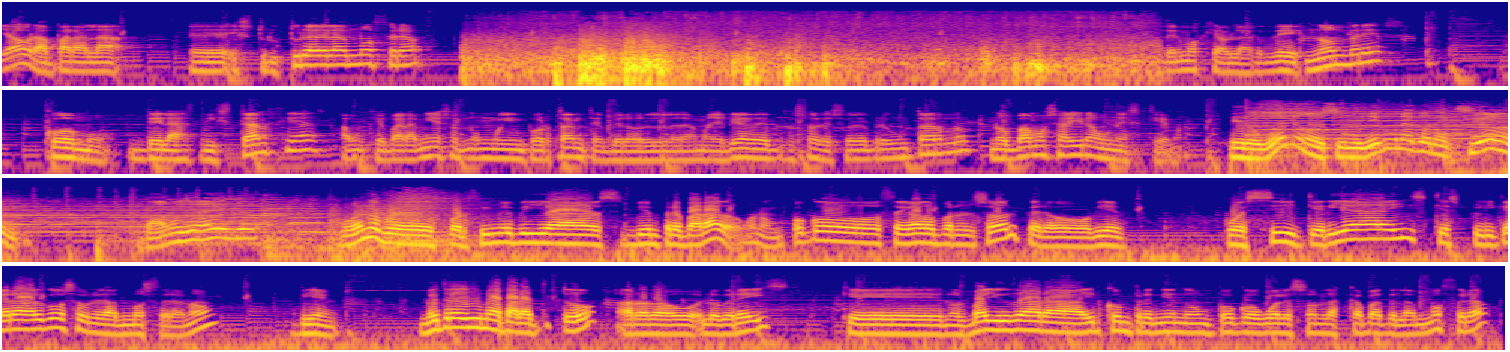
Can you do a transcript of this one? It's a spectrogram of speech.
Y ahora para la eh, estructura de la atmósfera tenemos que hablar de nombres como de las distancias, aunque para mí eso no es muy importante, pero la mayoría de profesores suele preguntarlo, nos vamos a ir a un esquema. Pero bueno, si me llega una conexión, vamos a ello. Bueno, pues por fin me pillas bien preparado. Bueno, un poco cegado por el sol, pero bien. Pues sí, queríais que explicara algo sobre la atmósfera, ¿no? Bien. Me he traído un aparatito, ahora lo, veréis, que nos va a ayudar a ir comprendiendo un poco cuáles son las capas de la atmósfera.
